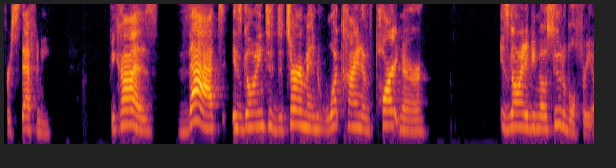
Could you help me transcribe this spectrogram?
for Stephanie? Because that is going to determine what kind of partner is going to be most suitable for you.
